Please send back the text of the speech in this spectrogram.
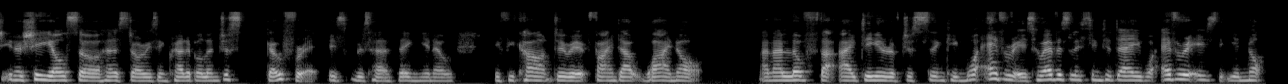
you know, she also her story is incredible, and just go for it is was her thing. You know, if you can't do it, find out why not. And I love that idea of just thinking, whatever it is, whoever's listening today, whatever it is that you're not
